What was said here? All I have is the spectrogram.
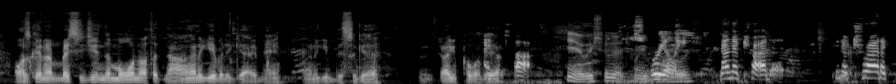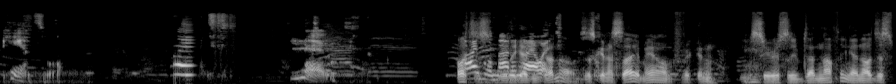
I was going to message you in the morning. I thought, no, I'm going to give it a go, man. I'm going to give this a go. I can pull it I out. thought, Yeah, we still got 24 really, hours. gonna try to, gonna try to cancel. What? No, I I just will not really allow hadn't it. done it. I was just going to say, man, I'm freaking seriously done nothing, and I just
